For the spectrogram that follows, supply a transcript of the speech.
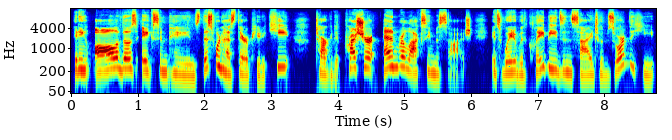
hitting all of those aches and pains. This one has therapeutic heat, targeted pressure, and relaxing massage. It's weighted with clay beads inside to absorb the heat.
